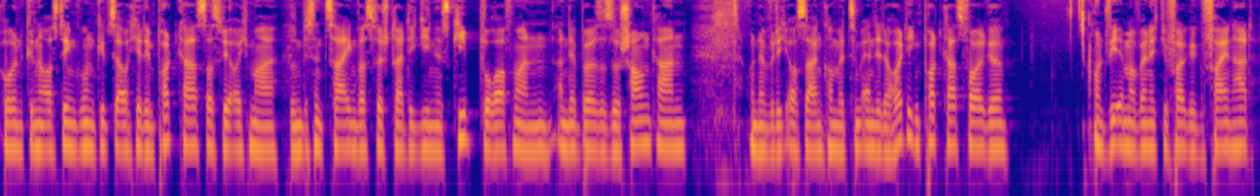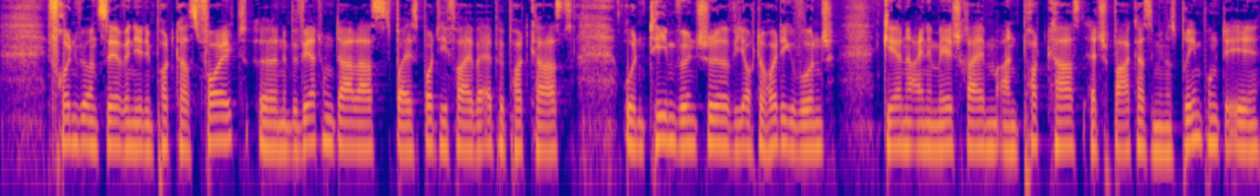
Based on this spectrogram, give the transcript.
Und genau aus dem Grund gibt es ja auch hier den Podcast, dass wir euch mal so ein bisschen zeigen, was für Strategien es gibt, worauf man an der Börse so schauen kann. Und dann würde ich auch sagen, kommen wir zum Ende der heutigen Podcast-Folge. Und wie immer, wenn euch die Folge gefallen hat, freuen wir uns sehr, wenn ihr dem Podcast folgt, äh, eine Bewertung da lasst bei Spotify, bei Apple Podcasts und Themenwünsche, wie auch der heutige Wunsch, gerne eine Mail schreiben an podcast.sparkasse-bremen.de.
